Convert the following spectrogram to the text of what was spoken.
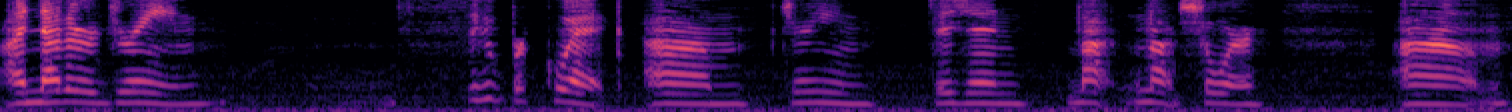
another dream super quick um, dream vision not not sure um,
